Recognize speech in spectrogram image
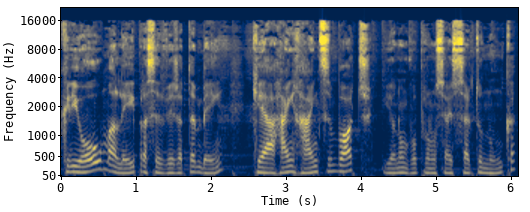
criou uma lei para cerveja também, que é a Reinheitsgebot, e eu não vou pronunciar isso certo nunca,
